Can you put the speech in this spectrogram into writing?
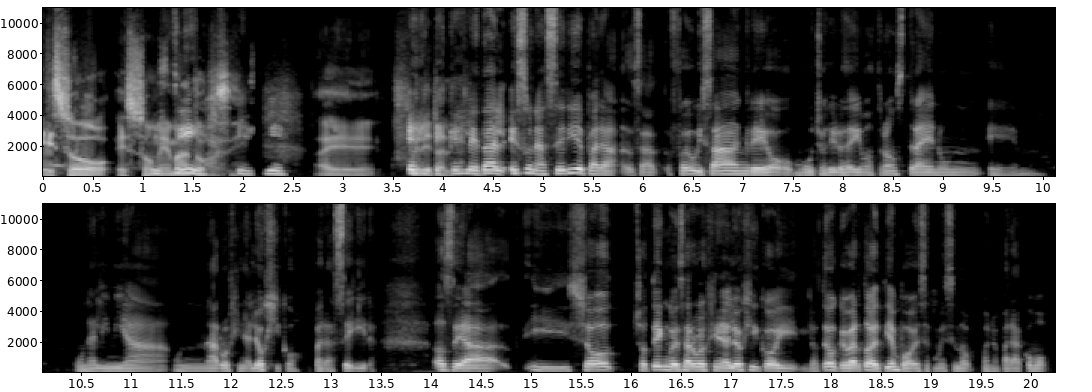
eso, eso me mató. Sí, sí. Eh, es, que es letal. Es una serie para, o sea, Fuego y Sangre o muchos libros de Game of Thrones traen un, em, una línea, un árbol genealógico para seguir. O sea, y yo, yo tengo ese árbol genealógico y lo tengo que ver todo el tiempo a veces, como diciendo, bueno, para cómo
